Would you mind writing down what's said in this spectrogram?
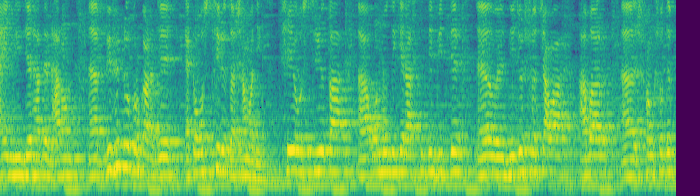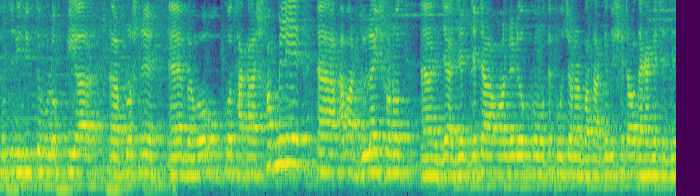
আইন নিজের হাতে ধারণ বিভিন্ন প্রকার যে একটা অস্থিরতা সামাজিক, সেই অস্থিরতা অন্যদিকে রাজনীতিবিদদের নিজস্ব চাওয়া, আবার সংসদে প্রতিনিধিত্বমূলক পিয়ার প্রশ্নে ঐক্য থাকা, সব মিলিয়ে আবার জুলাই সনদ যেটা অলরেডি ঐক্যমতে পৌঁছানোর কথা, কিন্তু সেটাও দেখা গেছে যে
